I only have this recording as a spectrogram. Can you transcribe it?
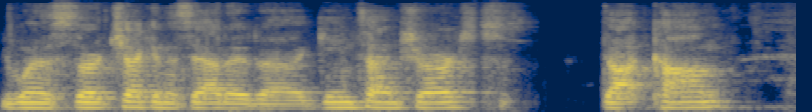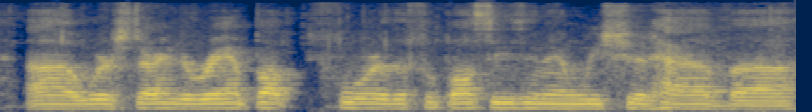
you want to start checking us out at uh, GameTimeSharks.com. Uh, we're starting to ramp up for the football season, and we should have uh,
